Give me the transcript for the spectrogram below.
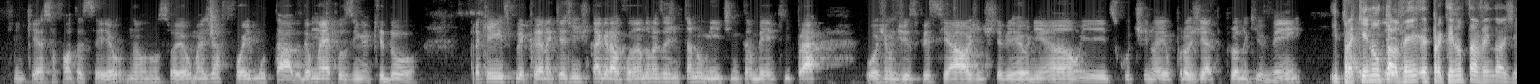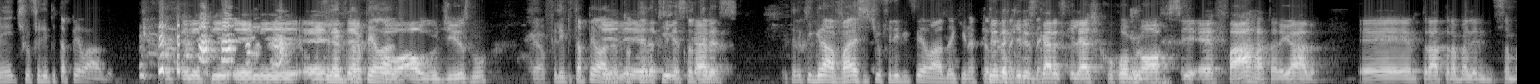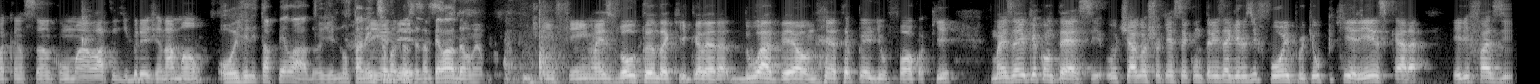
Quem que é? Só falta ser eu. Não, não sou eu, mas já foi mutado. Deu um ecozinho aqui do. Para quem explicando aqui, a gente está gravando, mas a gente está no meeting também aqui para hoje é um dia especial. A gente teve reunião e discutindo aí o projeto para o ano que vem. E para quem não tá vendo, para quem não tá vendo a gente, o Felipe tá pelado. O Felipe, ele, ele é tá adepto tá ao nudismo. É, o Felipe tá pelado. Ele eu tô tendo é que, eu tô caras... tendo, que gravar e assistir o Felipe pelado aqui na câmera. Tem daqueles caras que ele acha que o home office é farra, tá ligado? É entrar trabalhando de samba canção com uma lata de breja na mão. Hoje ele tá pelado, hoje ele não tá nem de samba canção, ele tá peladão mesmo. Enfim, mas voltando aqui, galera, do Abel, né? Até perdi o foco aqui. Mas aí o que acontece? O Thiago achou que ia ser com três zagueiros e foi, porque o Piquerez, cara, ele fazia.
